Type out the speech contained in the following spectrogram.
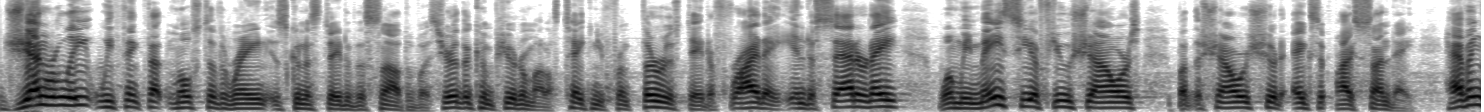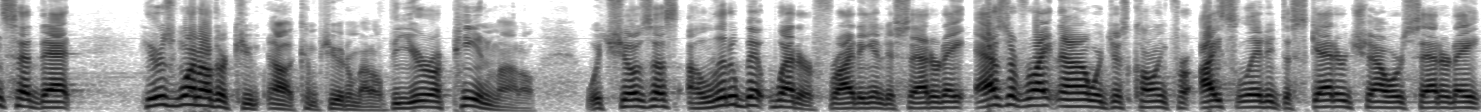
Generally, we think that most of the rain is going to stay to the south of us. Here are the computer models taking you from Thursday to Friday into Saturday when we may see a few showers, but the showers should exit by Sunday. Having said that, here's one other uh, computer model, the European model, which shows us a little bit wetter Friday into Saturday. As of right now, we're just calling for isolated to scattered showers Saturday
